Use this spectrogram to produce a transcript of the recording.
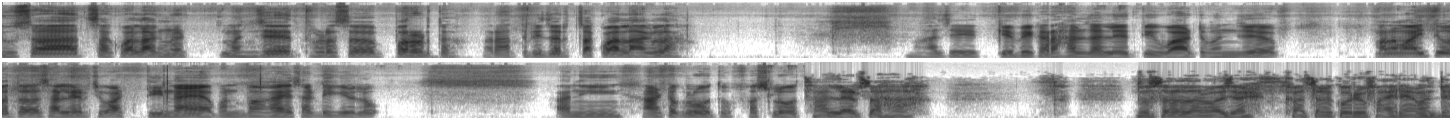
दिवसात चकवा लागणं म्हणजे थोडस परवडतं रात्री जर चकवा लागला माझे इतके बेकार हाल झाले ती वाट म्हणजे मला माहिती होतं साल्हेरची वाट ती नाही आपण बघायसाठी गेलो. आणि अटकलो होतो फसलो होतो. साल्हेरचा हा दुसरा दरवाजा आहे काचळकोरी पायऱ्यामध्ये.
